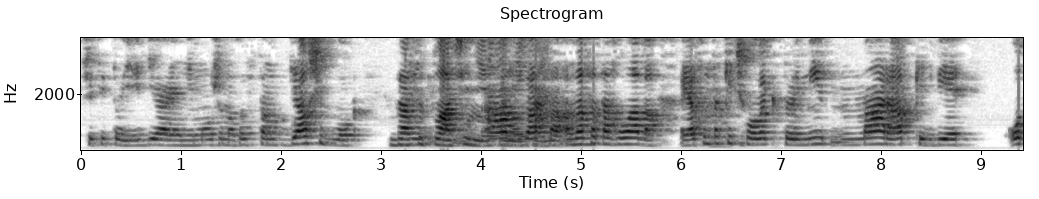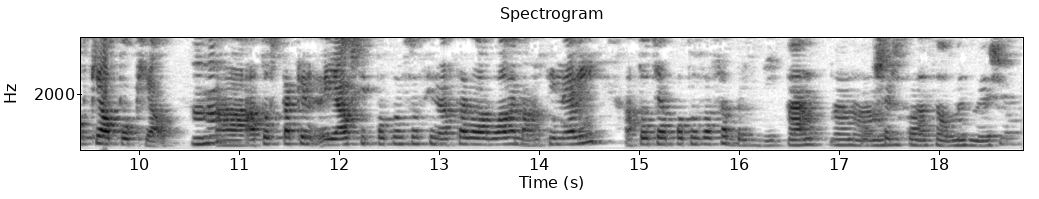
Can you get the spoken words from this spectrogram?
všetci to jedia a ja nemôžem a zase tam ďalší blok Zase tlačenie sa Áno, niekam. zasa. A zasa tá hlava. A ja som taký človek, ktorý mi, má rád, keď vie odkiaľ pokiaľ. Mhm. A, a to také, ja už si potom som si nastavila v hlave mantinely a to ťa potom zasa brzdí. Áno, áno, áno, že sa zase obmedzuješ. No.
